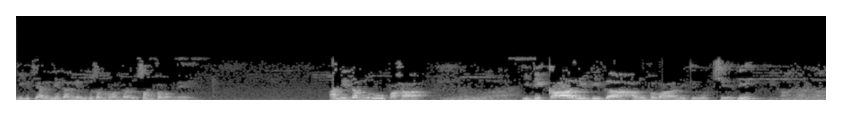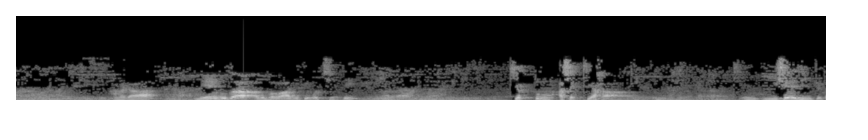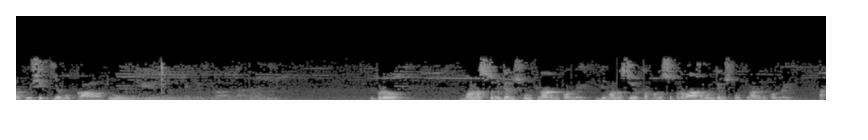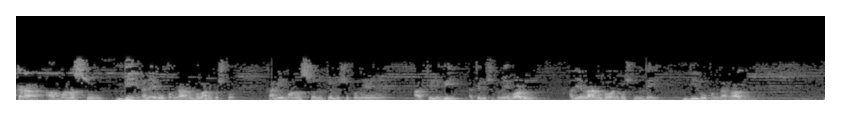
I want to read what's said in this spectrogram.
నీకు త్యాగం చేయడానికి ఎందుకు సంభవం కాదు? సంభవమే. అనిదం రూప. ఇది కానిదిగా అనుభవానికి వచ్చేది. అనగా నేనుగా అనుభవానికి వచ్చేది. త్యక్తం అశక్య నిషేధించుటకు శక్యము కాదు. ఇప్పుడు మనస్సును తెలుసుకుంటున్నారనుకోండి ఇది మనస్సు యొక్క మనస్సు ప్రవాహము అని తెలుసుకుంటున్నారనుకోండి అక్కడ ఆ మనస్సు ఇది అనే రూపంగా అనుభవానికి వస్తుంది. కానీ మనస్సును తెలుసుకునే ఆ తెలివి ఆ తెలుసుకునేవాడు అది ఎలా అనుభవానికి వస్తుంది? ఇది రూపంగా రాదు.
